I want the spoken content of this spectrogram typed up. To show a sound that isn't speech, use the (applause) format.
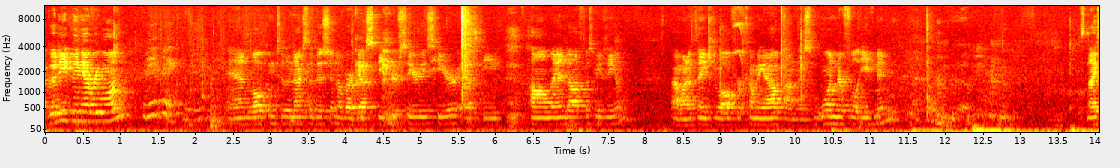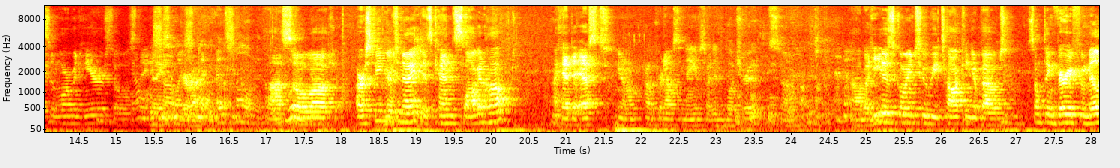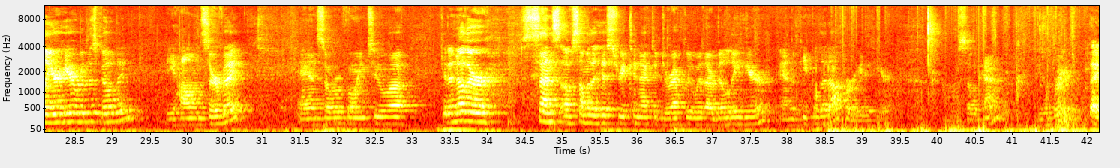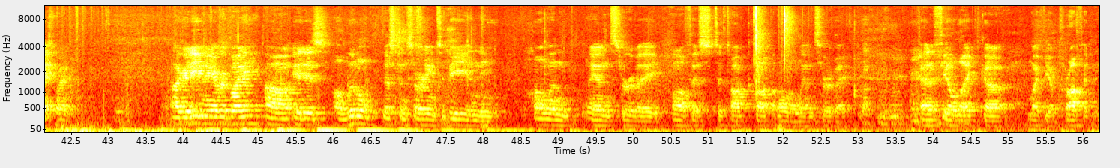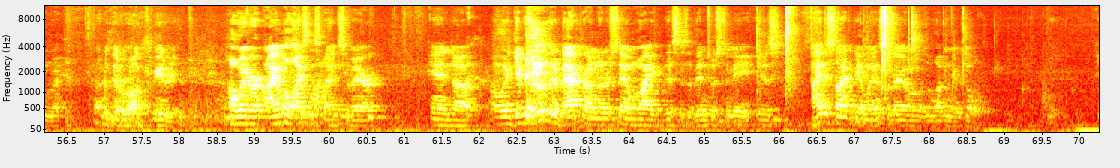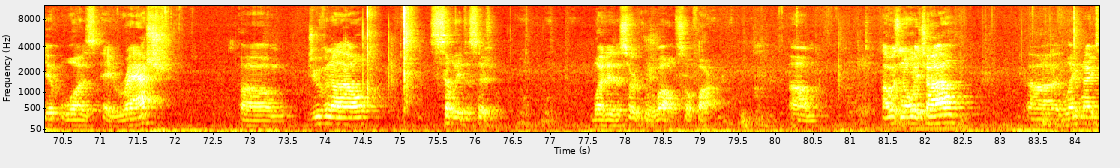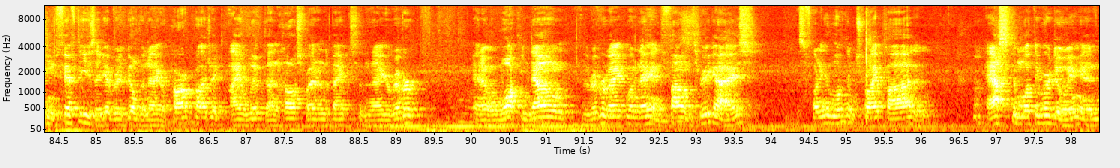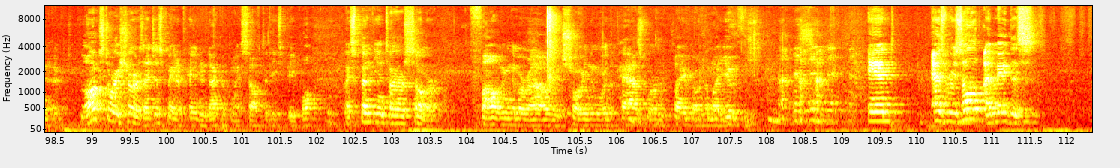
Uh, good evening, everyone, Good evening. and welcome to the next edition of our guest speaker series here at the Holland Land Office Museum. I want to thank you all for coming out on this wonderful evening. It's nice and warm in here, so we'll stay nice and dry. Uh, so uh, our speaker tonight is Ken Slaughenhapt. I had to ask, you know, how to pronounce the name, so I didn't butcher it. So, uh, but he is going to be talking about something very familiar here with this building, the Holland Survey, and so we're going to uh, get another sense of some of the history connected directly with our building here and the people that operated here. Uh, so, Ken, feel free. Thanks, Mike. Uh, good evening, everybody. Uh, it is a little disconcerting to be in the Holland Land Survey office to talk about the Holland Land Survey. kind of feel like uh, might be a prophet in, my, in the wrong community. However, I am a licensed land surveyor, and uh, I want to give you a little bit of background to understand why this is of interest to me. Is I decided to be a land surveyor when I was 11 years old. It was a rash, um, juvenile, silly decision, but it has served me well so far. Um, I was an only child. Uh, late 1950s, they get ready to build the Niagara Power Project. I lived on a house right on the banks of the Niagara River. And I was walking down the riverbank one day and found three guys, this funny looking tripod, and asked them what they were doing. And long story short is I just made a pain in the neck of myself to these people. I spent the entire summer following them around and showing them where the paths were in the playground of my youth. (laughs) and as a result, I made this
